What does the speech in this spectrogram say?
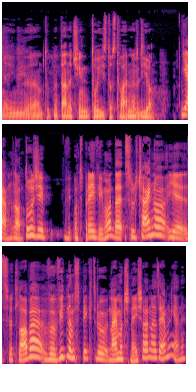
in um, tudi na ta način to isto stvar naredijo. Ja, no, to že odprej vemo, da slučajno je svetloba v vidnem spektru najmočnejša na Zemlji.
